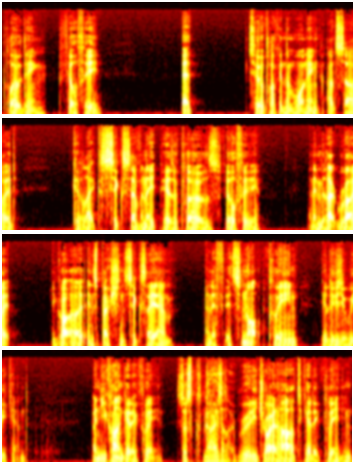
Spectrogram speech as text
clothing filthy at two o'clock in the morning outside, get like six, seven, eight pairs of clothes filthy, and then be like, right, you got an inspection 6 a.m. And if it's not clean, you lose your weekend. And you can't get it clean. So guys are like really trying hard to get it clean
